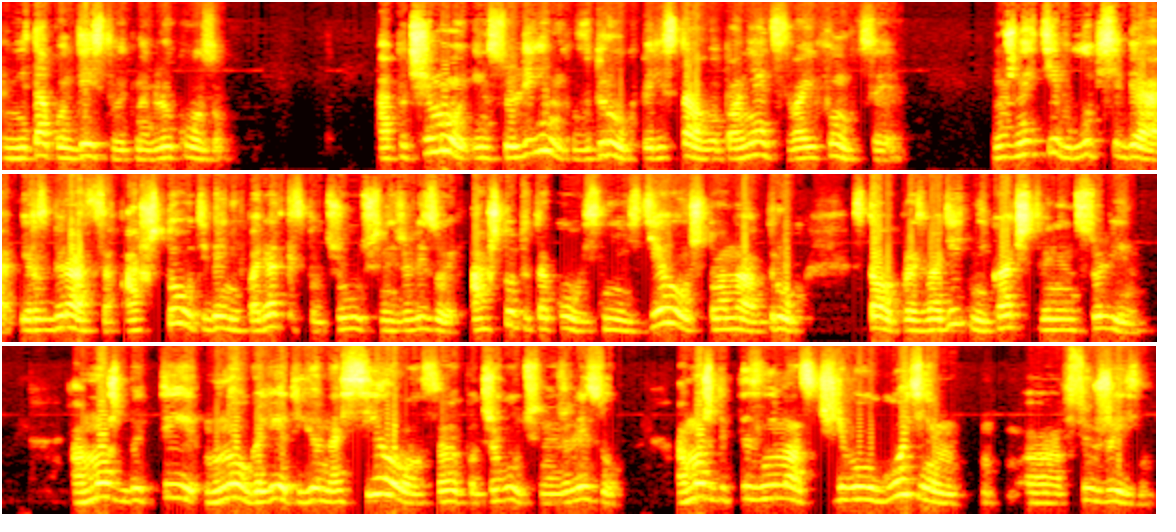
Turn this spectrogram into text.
Не так он действует на глюкозу. А почему инсулин вдруг перестал выполнять свои функции? Нужно идти вглубь себя и разбираться, а что у тебя не в порядке с поджелудочной железой, а что ты такого с ней сделал, что она вдруг стала производить некачественный инсулин а может быть, ты много лет ее насиловал, свою поджелудочную железу, а может быть, ты занимался чревоугодием э, всю жизнь,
